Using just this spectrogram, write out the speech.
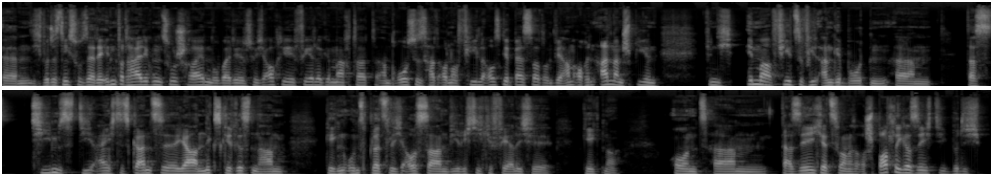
Ähm, ich würde es nicht so sehr der Innenverteidigung zuschreiben, wobei die natürlich auch hier Fehler gemacht hat. Ambrosius hat auch noch viel ausgebessert und wir haben auch in anderen Spielen, finde ich, immer viel zu viel angeboten, ähm, dass Teams, die eigentlich das ganze Jahr nichts gerissen haben, gegen uns plötzlich aussahen wie richtig gefährliche Gegner. Und ähm, da sehe ich jetzt aus sportlicher Sicht, die würde ich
